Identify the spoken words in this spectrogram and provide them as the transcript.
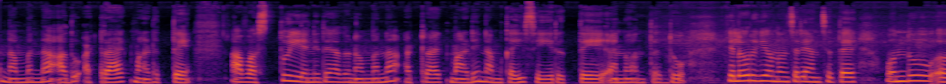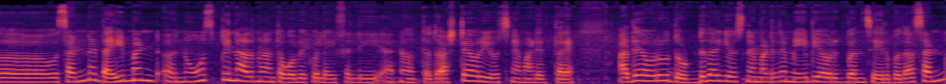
ನಮ್ಮನ್ನು ಅದು ಅಟ್ರ್ಯಾಕ್ಟ್ ಮಾಡುತ್ತೆ. ಆ ವಸ್ತು ಏನಿದೆ ಅದು ನಮ್ಮನ್ನು ಅಟ್ರ್ಯಾಕ್ಟ್ ಮಾಡಿ ನಮ್ಮ ಕೈ ಸೇರುತ್ತೆ ಅನ್ನುವಂಥದ್ದು. ಕೆಲವರಿಗೆ ಒಂದೊಂದು ಸರಿ ಅನಿಸುತ್ತೆ, ಒಂದು ಸಣ್ಣ ಡೈಮಂಡ್ ನೋಸ್ ಪಿನ್ ಆದರೂ ನಾನು ತೊಗೋಬೇಕು ಲೈಫಲ್ಲಿ ಅನ್ನೋವಂಥದ್ದು. ಅಷ್ಟೇ ಅವರು ಯೋಚನೆ ಮಾಡಿರ್ತಾರೆ. ಅದೇ ಅವರು ದೊಡ್ಡದಾಗಿ ಯೋಚನೆ ಮಾಡಿದರೆ ಮೇ ಬಿ ಅವ್ರಿಗೆ ಬಂದು ಸೇರ್ಬೋದು. ಆ ಸಣ್ಣ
